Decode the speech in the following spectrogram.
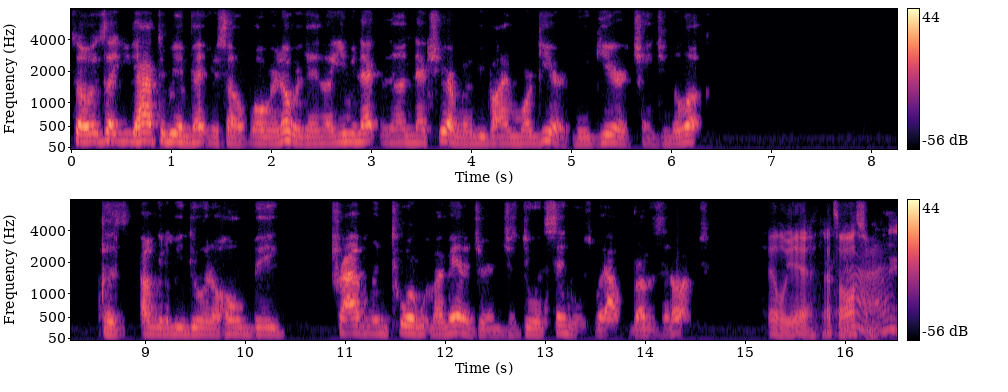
So it's like you have to reinvent yourself over and over again. Like even next uh, next year, I'm going to be buying more gear, new gear, changing the look, because I'm going to be doing a whole big traveling tour with my manager and just doing singles without Brothers in Arms. Hell yeah, that's awesome. Alright.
